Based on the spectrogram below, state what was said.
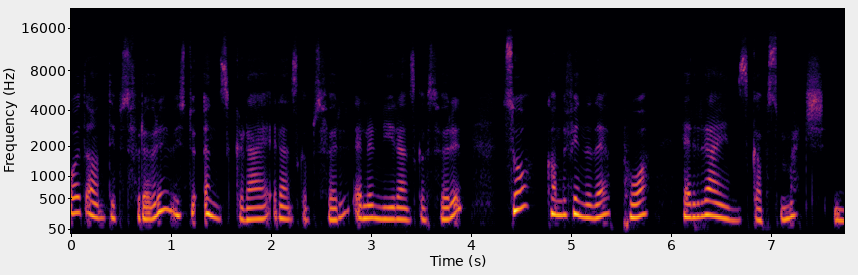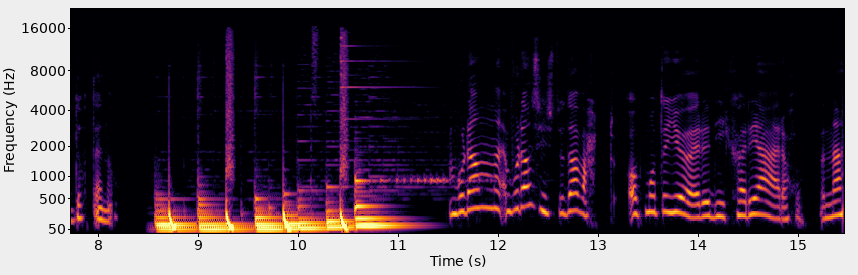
Og et annet tips for øvrig, hvis du ønsker deg regnskapsfører eller ny regnskapsfører, så kan du finne det på regnskapsmatch.no. Hvordan, hvordan syns du det har vært å på en måte gjøre de karrierehoppene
